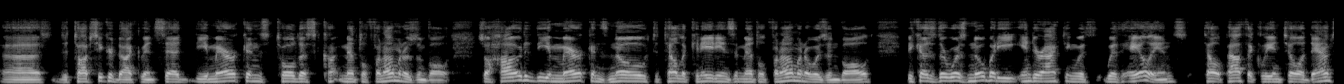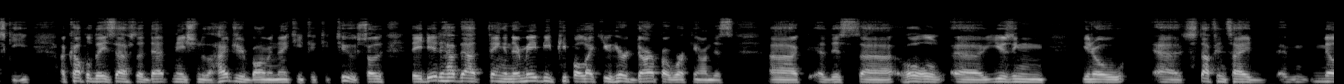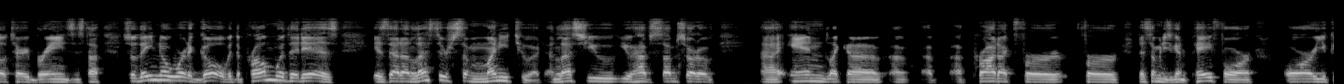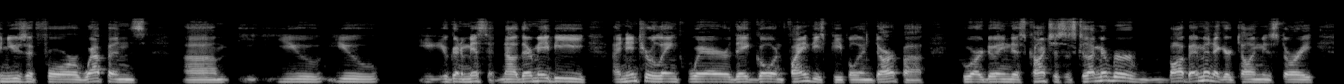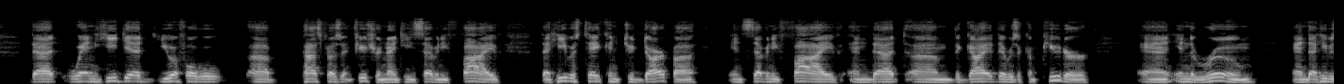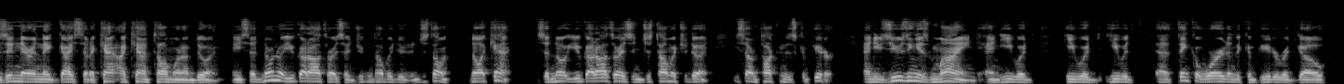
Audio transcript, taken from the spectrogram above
uh, the top secret document said the Americans told us mental phenomena was involved. So how did the Americans know to tell the Canadians that mental phenomena was involved? Because there was nobody interacting with with aliens telepathically until Adamski, a couple days after the detonation of the hydrogen bomb in 1952. So they did have that thing, and there may be people like you hear DARPA working on this uh, this uh, whole uh, using you know uh, stuff inside um, military brains and stuff. So they know where to go. But the problem with it is, is that unless there's some money to it, unless you you have some sort of uh, end like a, a, a product for for that somebody's going to pay for, or you can use it for weapons. Um, you you you're going to miss it. Now there may be an interlink where they go and find these people in DARPA who are doing this consciousness. Because I remember Bob Emenegger telling me the story that when he did UFO uh, Past, Present, Future in 1975, that he was taken to DARPA in 75 and that um, the guy, there was a computer and in the room and that he was in there and the guy said, I can't, I can't tell him what I'm doing. And he said, no, no, you got authorized. You can tell me what you're doing. Just tell him. No, I can't. He said, no, you got authorized and just tell me what you're doing. He said, I'm talking to this computer and he was using his mind and he would, he would, he would uh, think a word and the computer would go,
